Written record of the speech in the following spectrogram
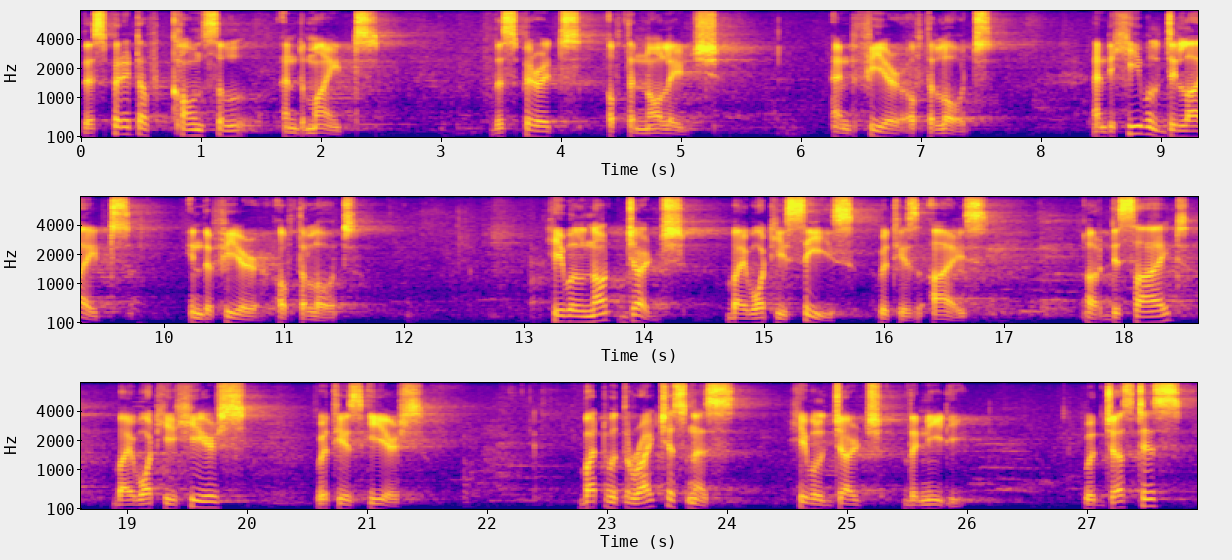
the Spirit of counsel and might, the Spirit of the knowledge and fear of the Lord. And he will delight in the fear of the Lord. He will not judge by what he sees with his eyes, or decide by what he hears with his ears. But with righteousness he will judge the needy. With justice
